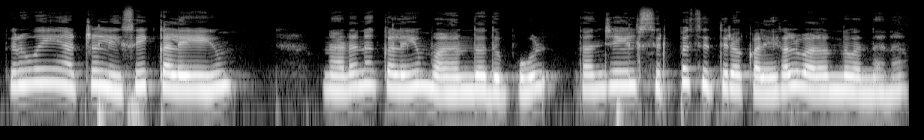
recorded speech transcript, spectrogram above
திருவையாற்றில் இசைக்கலையையும் நடனக்கலையும் வளர்ந்தது போல் தஞ்சையில் சிற்ப சித்திரக்கலைகள் வளர்ந்து வந்தன.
